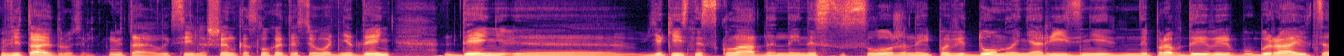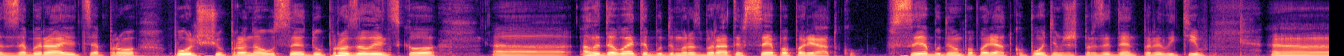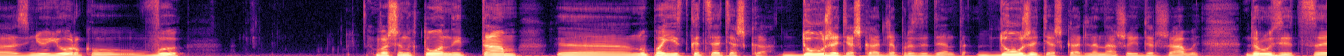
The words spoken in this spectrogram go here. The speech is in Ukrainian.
Вітаю, друзі! Вітаю Олексій Ляшенко. Слухайте, сьогодні день, день е- якийсь нескладнений, несложений, повідомлення різні, неправдиві, убираються, забираються про Польщу, про Науседу, про Зеленського. А, але давайте будемо розбирати все по порядку. Все будемо по порядку. Потім же ж президент перелетів е- з Нью-Йорку в. Вашингтон, і там е, ну, поїздка ця тяжка. Дуже тяжка для президента, дуже тяжка для нашої держави. Друзі, це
